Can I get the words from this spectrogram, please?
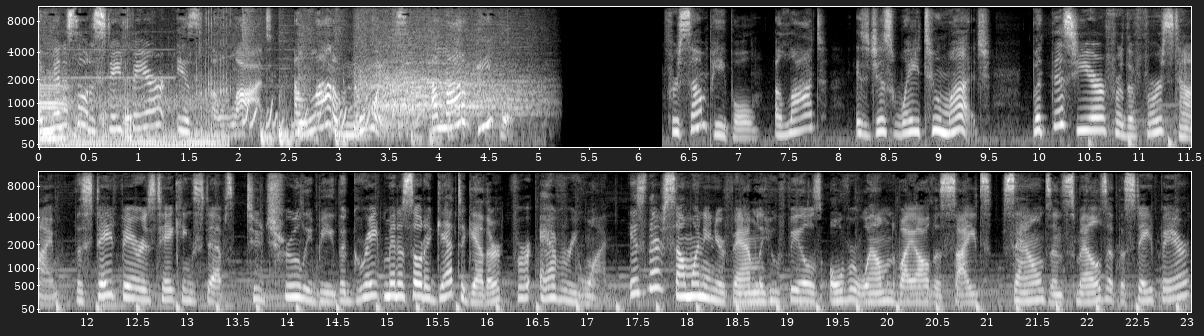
The Minnesota State Fair is a lot, a lot of noise, a lot of people. For some people, a lot is just way too much. But this year, for the first time, the State Fair is taking steps to truly be the great Minnesota get together for everyone. Is there someone in your family who feels overwhelmed by all the sights, sounds, and smells at the State Fair?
